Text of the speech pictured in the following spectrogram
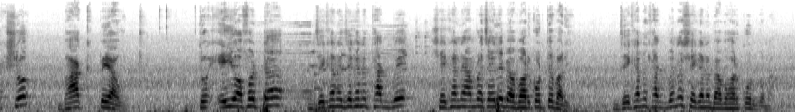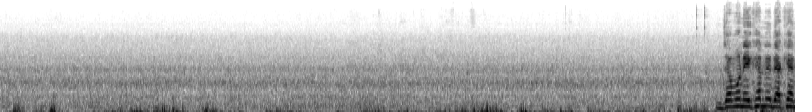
একশো ভাগ পে আউট তো এই অফারটা যেখানে যেখানে থাকবে, সেখানে আমরা চাইলে ব্যবহার করতে পারি। যেখানে থাকবে না, সেখানে ব্যবহার করব না। যেমন এখানে দেখেন,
